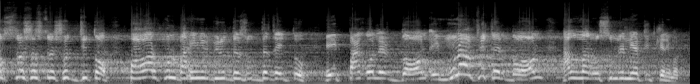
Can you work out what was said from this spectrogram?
অস্ত্র শস্ত্রে সজ্জিত পাওয়ারফুল বাহিনীর বিরুদ্ধে যুদ্ধে যাইত, এই পাগলের দল, এই মুনাফিকের দল আল্লাহ রসুলের নিয়ে টিটকারি মারত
